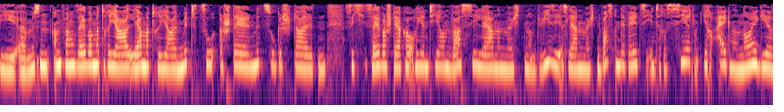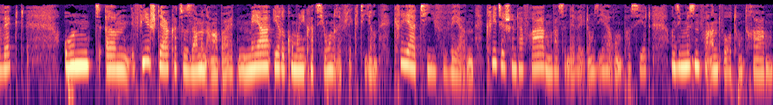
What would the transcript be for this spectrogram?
Die äh, müssen anfangen, selber Material, Lehrmaterial mit zu erstellen, mitzugestalten, sich selber stärker orientieren, was sie lernen möchten und wie sie es lernen möchten, was an der Welt sie interessiert und ihre eigene Neugier weckt und ähm, viel stärker zusammenarbeiten, mehr ihre Kommunikation reflektieren, kreativ werden, kritisch hinterfragen, was in der Welt um sie herum passiert. Und sie müssen Verantwortung tragen.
